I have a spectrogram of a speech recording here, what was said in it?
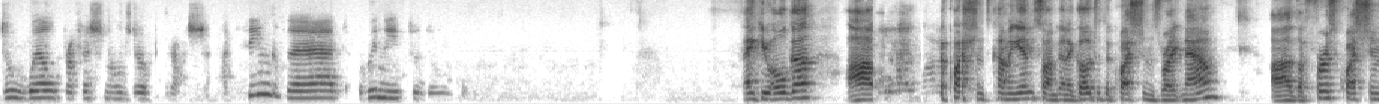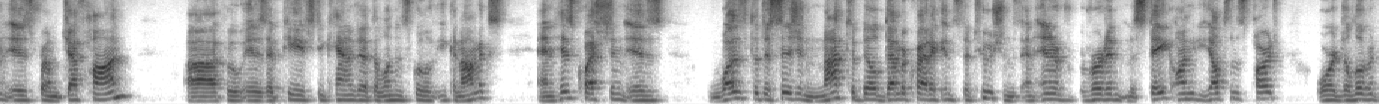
do well professional job in Russia. I think that we need to do. Thank you, Olga. A lot of questions coming in, so I'm going to go to the questions right now. The first question is from Jeff Hahn. who is a PhD candidate at the London School of Economics. And his question is, was the decision not to build democratic institutions an inadvertent mistake on Yeltsin's part or a deliberate,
